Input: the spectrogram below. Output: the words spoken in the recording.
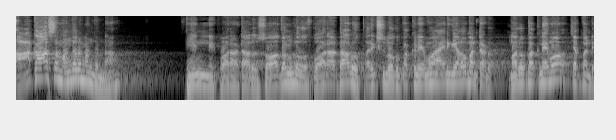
ఆకాశ మండలమందున్న ఇన్ని పోరాటాలు శోధనలు పోరాటాలు పరీక్షలు ఒక పక్కనేమో ఆయన గెలవమంటాడు. మరో పక్కనేమో చెప్పండి.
